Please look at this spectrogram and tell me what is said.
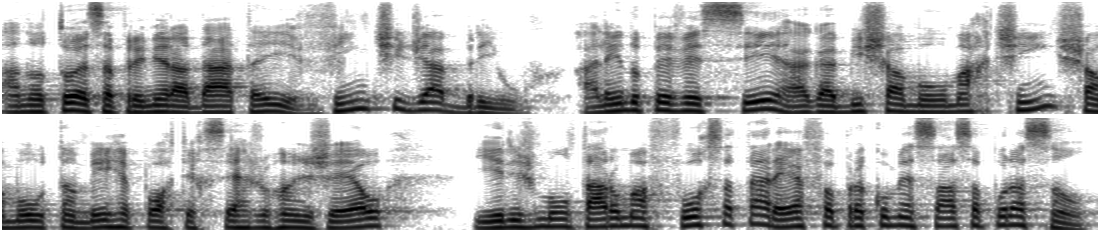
Anotou essa primeira data aí? 20 de abril. Além do PVC, a Gabi chamou o Martim, chamou também o repórter Sérgio Rangel e eles montaram uma força-tarefa para começar essa apuração.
